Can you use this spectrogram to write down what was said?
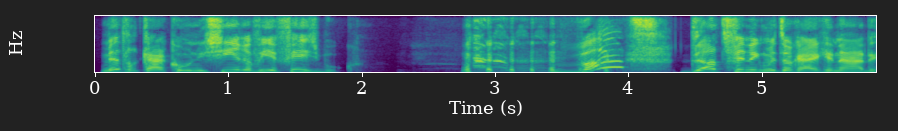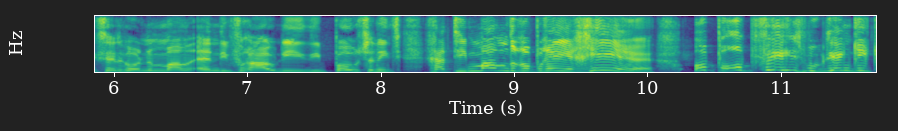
met elkaar communiceren via Facebook. Wat? Dat vind ik me toch eigenaardig. Zet gewoon een man en die vrouw die, die post dan iets. Gaat die man erop reageren? Op, op Facebook denk ik.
